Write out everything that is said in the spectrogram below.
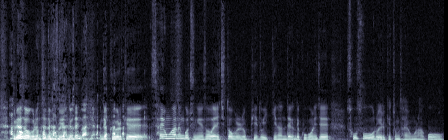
그래서 그런지는 가서 모르겠는데. 거 아니야? 근데 그렇게 사용하는 것 중에서 HWP도 있긴 한데 근데 그건 이제 소수로 이렇게 좀 사용을 하고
